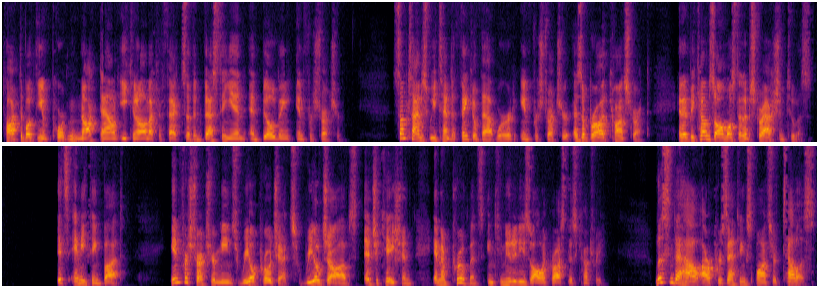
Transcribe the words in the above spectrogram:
talked about the important knockdown economic effects of investing in and building infrastructure. Sometimes we tend to think of that word, infrastructure, as a broad construct, and it becomes almost an abstraction to us. It's anything but. Infrastructure means real projects, real jobs, education, and improvements in communities all across this country. Listen to how our presenting sponsor TELUS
